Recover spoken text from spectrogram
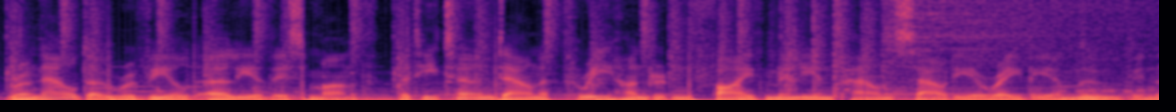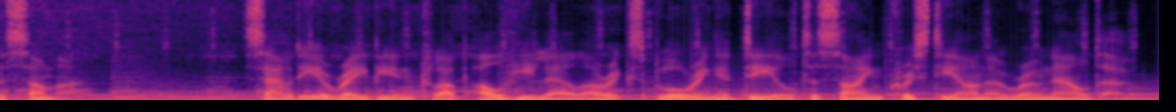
Ronaldo revealed earlier this month that he turned down a £305 million Saudi Arabia move in the summer. Saudi Arabian club Al Hilal are exploring a deal to sign Cristiano Ronaldo.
